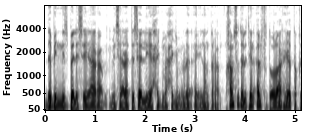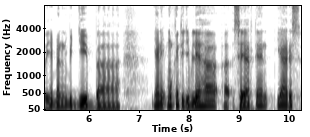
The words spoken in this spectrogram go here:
ده بالنسبة لسيارة من سيارات تسلا اللي هي حجمها حجم الإلانترا. خمسة وتلاتين ألف دولار هي تقريبا بتجيب آه يعني ممكن تجيب لها آه سيارتين يارس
